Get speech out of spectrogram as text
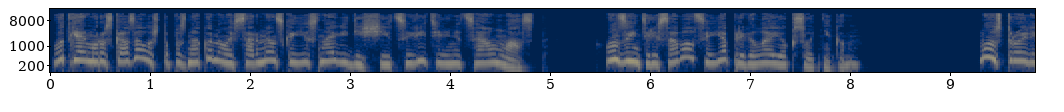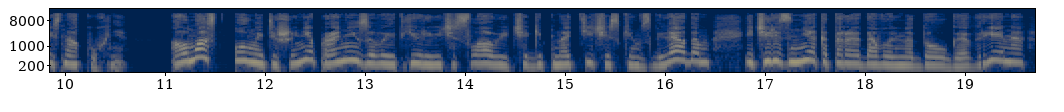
Вот я ему рассказала, что познакомилась с армянской ясновидящей целительницей Алмаст. Он заинтересовался, и я привела ее к сотникам. Мы устроились на кухне. Алмаст в полной тишине пронизывает Юрия Вячеславовича гипнотическим взглядом и через некоторое довольно долгое время —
